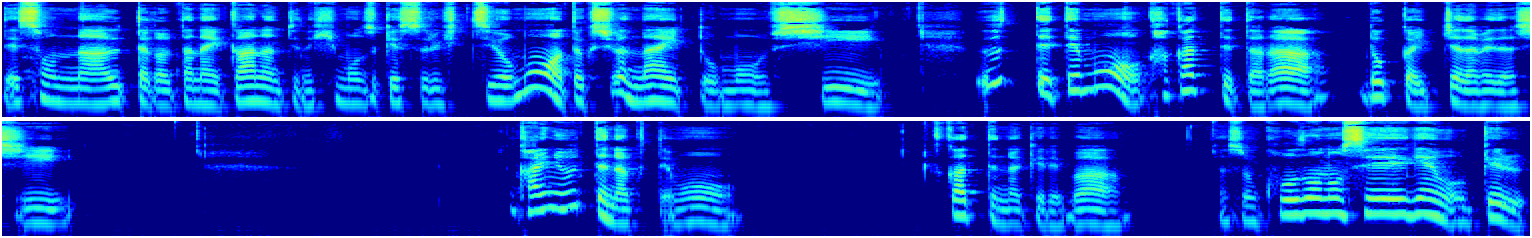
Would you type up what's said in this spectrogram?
でそんな打ったか打たないかなんていうの紐付けする必要も私はないと思うし打っててもかかってたらどっか行っちゃダメだし仮に打ってなくてもかかってなければその行動の制限を受ける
